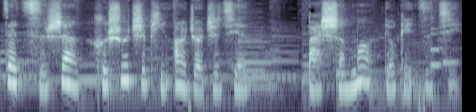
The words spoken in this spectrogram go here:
在慈善和奢侈品二者之间，把什么留给自己，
